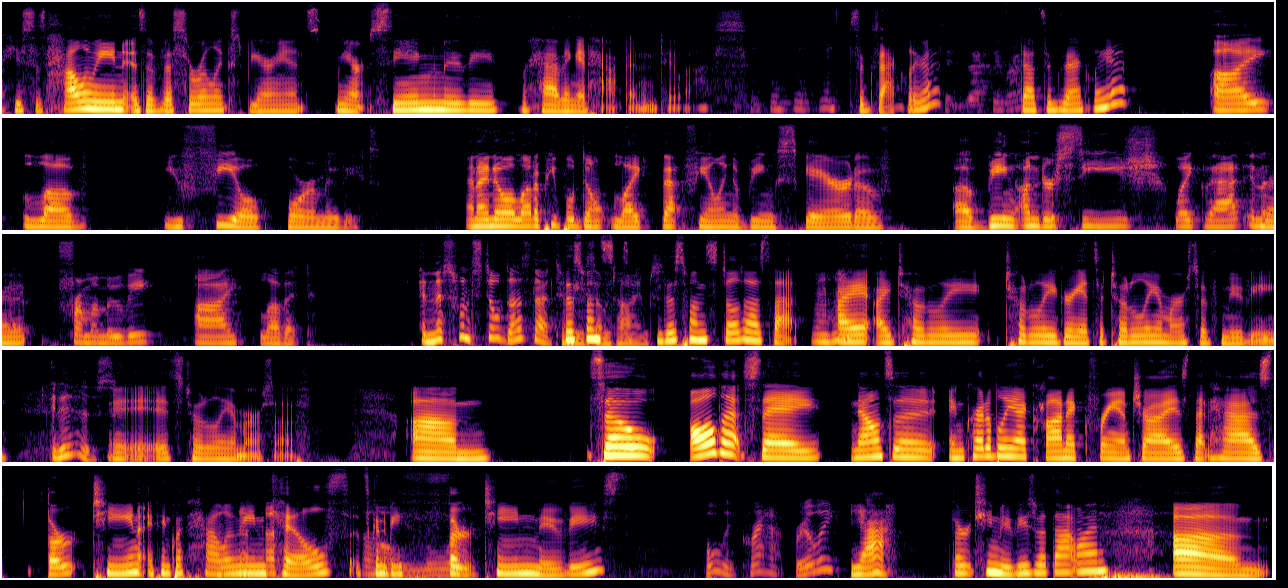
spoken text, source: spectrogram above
He says halloween is a visceral experience. We aren't seeing the movie we're having it happen to us. That's exactly right. Exactly right. that's exactly it. I love you feel horror movies. And I know a lot of people don't like that feeling of being scared of of being under siege like that in a, from a movie. I love it. And this one still does that to this me sometimes. this one still does that Mhm. i i totally totally agree it's a totally immersive movie it is. I- it's totally immersive. Um, so all that say, now it's an incredibly iconic franchise that has 13. I think with Halloween Kills, it's going to Oh, be Lord. 13 movies. Holy crap, really? Yeah, 13 movies with that one. Um,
